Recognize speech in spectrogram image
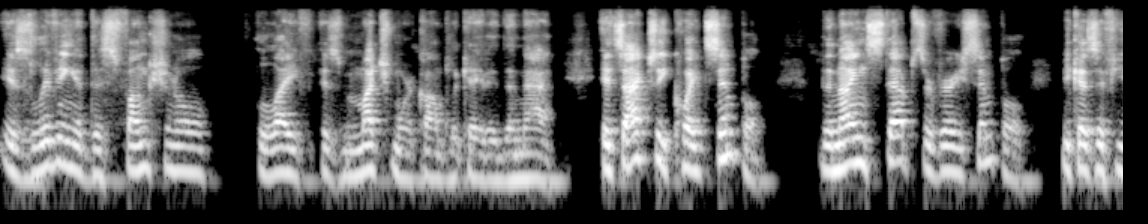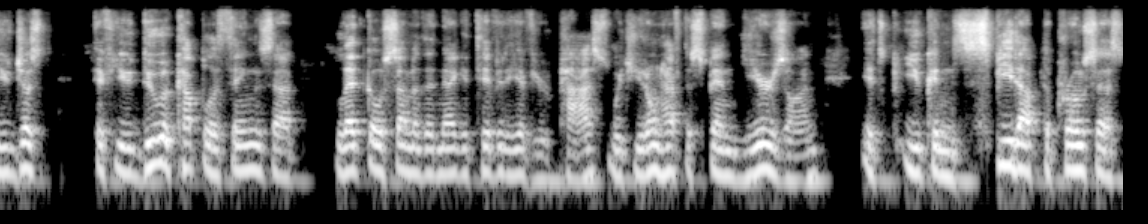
is living a dysfunctional life is much more complicated than that. It's actually quite simple. The nine steps are very simple because if you just if you do a couple of things that let go some of the negativity of your past, which you don't have to spend years on, it's you can speed up the process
